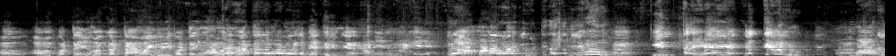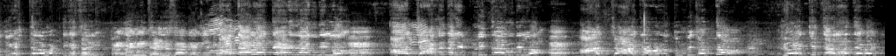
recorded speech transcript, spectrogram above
ಹೌದು ಅವ ಕೊಟ್ಟ ಇವ ಕೊಟ್ಟ ಅವ ಇವನಿಗೆ ಕೊಟ್ಟ ಇವ ಕೊಟ್ಟ. ತರ ಮಾಡ್ಬೇಕು. ಬೇಕು ನಿಮ್ಗೆ? ಬ್ರಾಹ್ಮಣರಾಗಿ ಹುಟ್ಟಿದ ನೀವು ಇಂತ ಇಂಥ ಹೇಯ ಕೃತ್ಯವನ್ನು ಮಾಡುದು ಎಷ್ಟರ ಮಟ್ಟಿಗೆ ಸರಿ? ಪ್ರಧಾನ ಅಂತ ಹೇಳಿದ್ರೆ ಸಾಕಾಗಿಲ್ಲ ಪ್ರಧಾನ ಅಂತ ಹೇಳಿದಾಗುದಿಲ್ಲ. ಆ ಜಾಗದಲ್ಲಿ ಕುಳಿತಾಗುದಿಲ್ಲ. ಆ ಜಾಗವನ್ನು ತುಂಬಿಸತ್ತ ಯೋಗ್ಯತೆ ಅರ್ಹತೆ ಬೇಕು.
